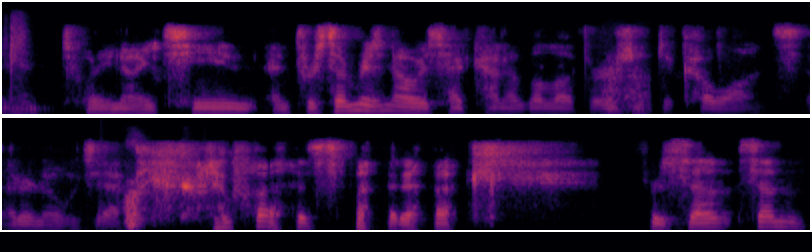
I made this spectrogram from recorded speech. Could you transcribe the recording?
in 2019, and for some reason, I always had kind of a little aversion to koans. I don't know exactly what it was, but uh, for some some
